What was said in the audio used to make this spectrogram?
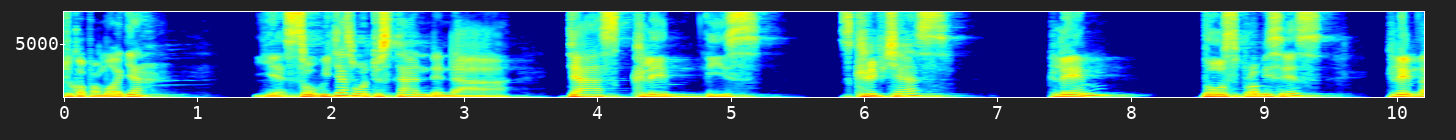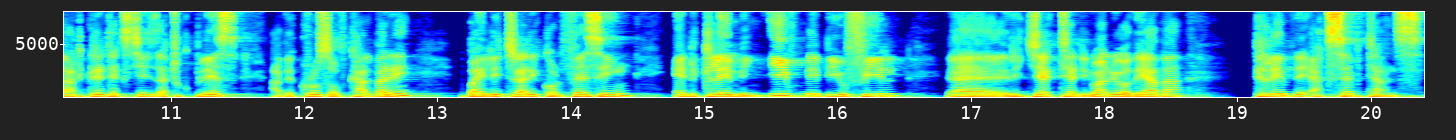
Tuko pamoja? Yes, so we just want to stand and uh, just claim these scriptures, claim those promises, claim that great exchange that took place at the cross of Calvary by literally confessing and claiming. If maybe you feel uh, rejected in one way or the other, claim the acceptance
